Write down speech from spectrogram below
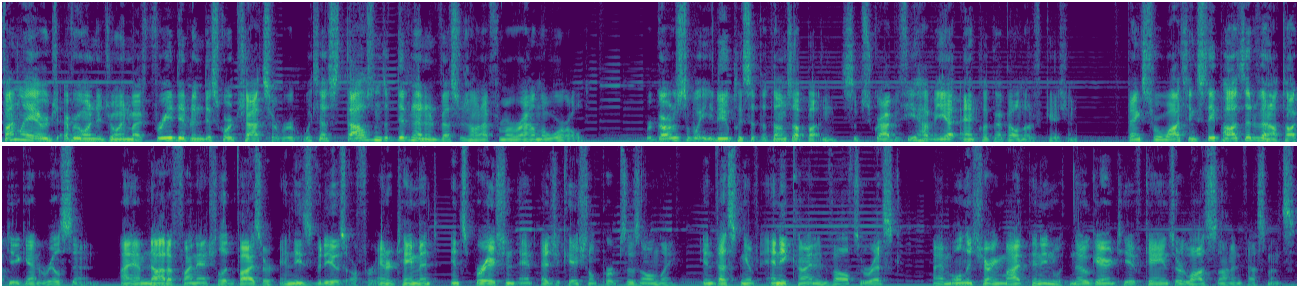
Finally, I urge everyone to join my free Dividend Discord chat server, which has thousands of dividend investors on it from around the world. Regardless of what you do, please hit the thumbs up button, subscribe if you haven't yet, and click that bell notification. Thanks for watching, stay positive, and I'll talk to you again real soon. I am not a financial advisor, and these videos are for entertainment, inspiration, and educational purposes only. Investing of any kind involves risk. I am only sharing my opinion with no guarantee of gains or losses on investments.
